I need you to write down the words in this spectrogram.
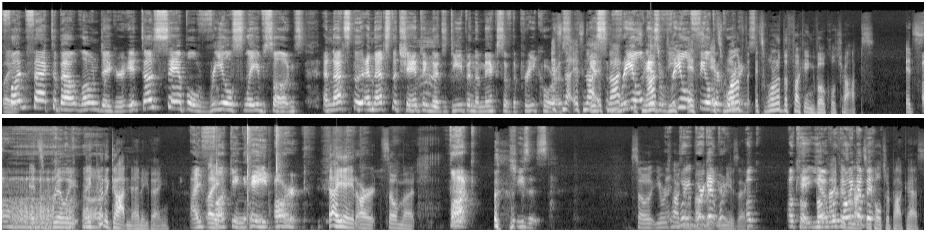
like, Fun fact about Lone Digger: it does sample real slave songs, and that's the and that's the chanting that's deep in the mix of the pre-chorus. it's not it's not is it's not real it's not is deep- real it's, field it's one of recordings. the, it's one of the fucking vocal chops it's it's really they could have gotten anything I like- fucking hate art. i hate art so much Fuck. Jesus. so you were talking We're, about we're rate getting your music o- Okay, Boat yeah, Knife we're is an going a arts and bit. culture podcast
